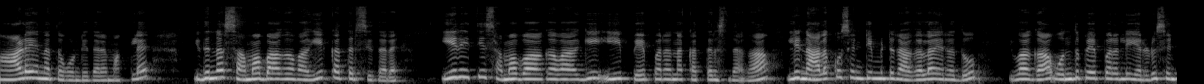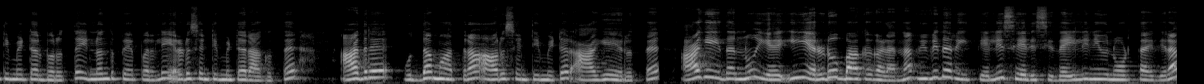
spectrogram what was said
ಹಾಳೆಯನ್ನು ತಗೊಂಡಿದ್ದಾರೆ ಮಕ್ಕಳೇ ಇದನ್ನು ಸಮಭಾಗವಾಗಿ ಕತ್ತರಿಸಿದ್ದಾರೆ. ಈ ರೀತಿ ಸಮಭಾಗವಾಗಿ ಈ ಪೇಪರನ್ನು ಕತ್ತರಿಸಿದಾಗ ಇಲ್ಲಿ ನಾಲ್ಕು ಸೆಂಟಿಮೀಟರ್ ಅಗಲ ಇರೋದು. ಇವಾಗ ಒಂದು ಪೇಪರಲ್ಲಿ ಎರಡು ಸೆಂಟಿಮೀಟರ್ ಬರುತ್ತೆ, ಇನ್ನೊಂದು ಪೇಪರಲ್ಲಿ ಎರಡು ಸೆಂಟಿಮೀಟರ್ ಆಗುತ್ತೆ. ಆದರೆ ಉದ್ದ ಮಾತ್ರ ಆರು ಸೆಂಟಿಮೀಟರ್ ಹಾಗೇ ಇರುತ್ತೆ. ಹಾಗೆ ಇದನ್ನು ಈ ಎರಡು ಭಾಗಗಳನ್ನು ವಿವಿಧ ರೀತಿಯಲ್ಲಿ ಸೇರಿಸಿದೆ. ಇಲ್ಲಿ ನೀವು ನೋಡ್ತಾ ಇದ್ದೀರಾ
